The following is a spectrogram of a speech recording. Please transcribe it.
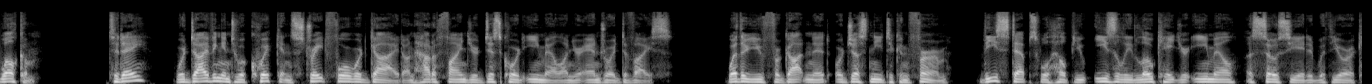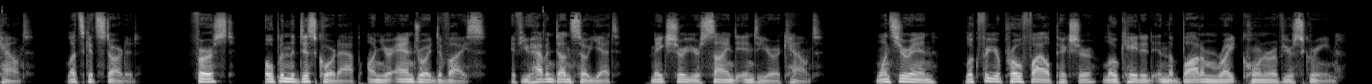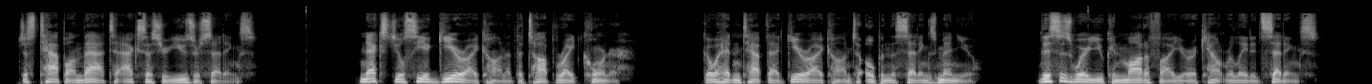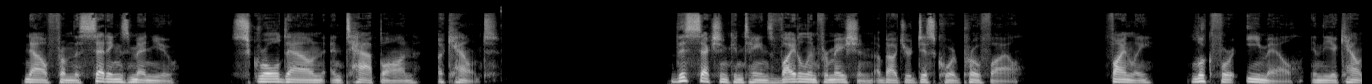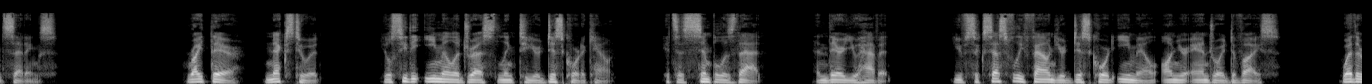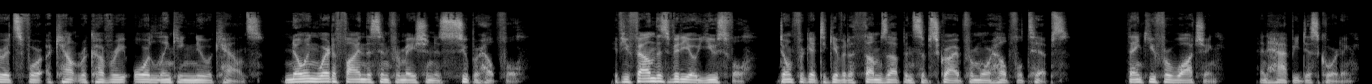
Welcome. Today, we're diving into a quick and straightforward guide on how to find your Discord email on your Android device. Whether you've forgotten it or just need to confirm, these steps will help you easily locate your email associated with your account. Let's get started. First, open the Discord app on your Android device. If you haven't done so yet, make sure you're signed into your account. Once you're in, look for your profile picture located in the bottom right corner of your screen. Just tap on that to access your user settings. Next, you'll see a gear icon at the top right corner. Go ahead and tap that gear icon to open the settings menu. This is where you can modify your account-related settings. Now, from the settings menu, scroll down and tap on Account. This section contains vital information about your Discord profile. Finally, look for Email in the account settings. Right there, next to it, you'll see the email address linked to your Discord account. It's as simple as that. And there you have it. You've successfully found your Discord email on your Android device. Whether it's for account recovery or linking new accounts, knowing where to find this information is super helpful. If you found this video useful, don't forget to give it a thumbs up and subscribe for more helpful tips. Thank you for watching, and happy Discording.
